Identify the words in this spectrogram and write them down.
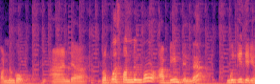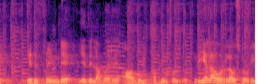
பண்ணுங்கோ. அண்ட் ப்ரப்போஸ் பண்ணுங்கோ அப்படின்ட்டு இல்லை உங்களுக்கே தெரியும். எது ஃப்ரெண்டு எது லவ்வரு ஆகும் அப்படின்னு சொல்லிட்டு. ரியலாக ஒரு லவ் ஸ்டோரி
